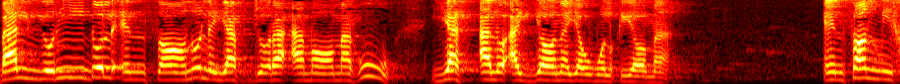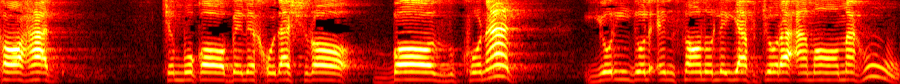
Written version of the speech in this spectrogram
بل یرید الانسان لیفجر امامه یسأل ایان یوم القیامه. انسان می‌خواهد که مقابل خودش را باز کند. یرید الانسان لیفجر امامه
